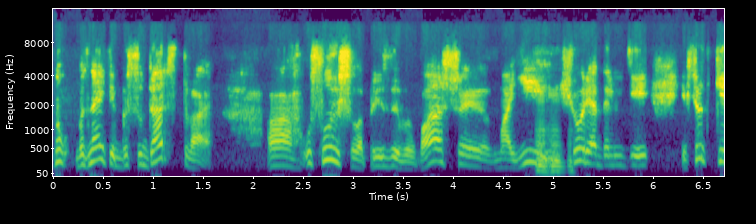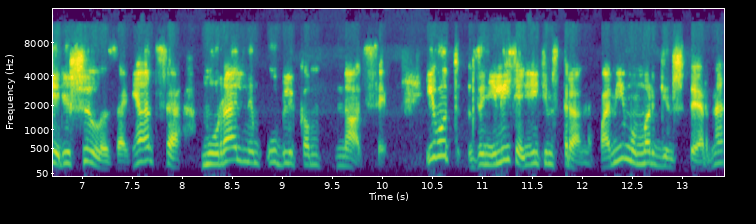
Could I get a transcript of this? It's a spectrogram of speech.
Ну, вы знаете, государство а, услышала призывы ваши, мои, угу. еще ряда людей, и все-таки решила заняться моральным обликом нации. И вот занялись они этим странно. Помимо Моргенштерна,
